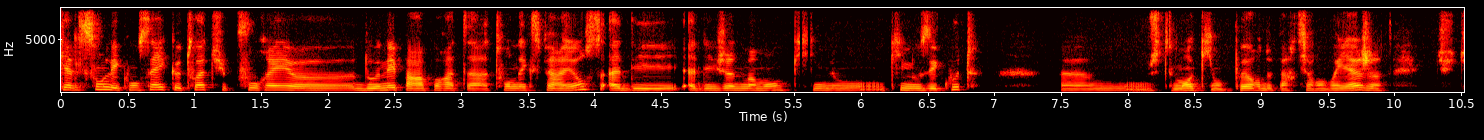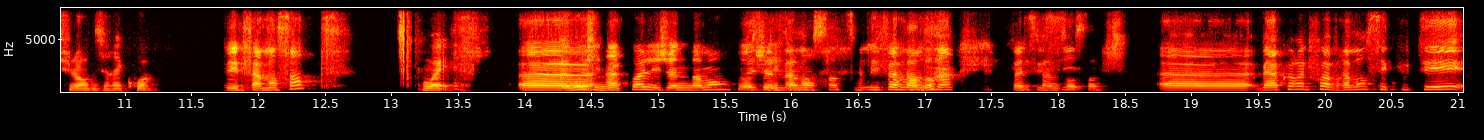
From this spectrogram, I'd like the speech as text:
Quels sont les conseils que toi, tu pourrais euh, donner par rapport à ta, ton expérience à des, à des jeunes mamans qui nous, qui nous écoutent, euh, justement, qui ont peur de partir en voyage? Tu, leur dirais quoi? Les femmes enceintes? Ouais. Euh, ah oui, j'ai dit quoi Les jeunes mamans? Les, jeunes femmes enceintes. Les femmes enceintes. Pas les femmes enceintes. Euh, ben encore une fois, vraiment s'écouter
